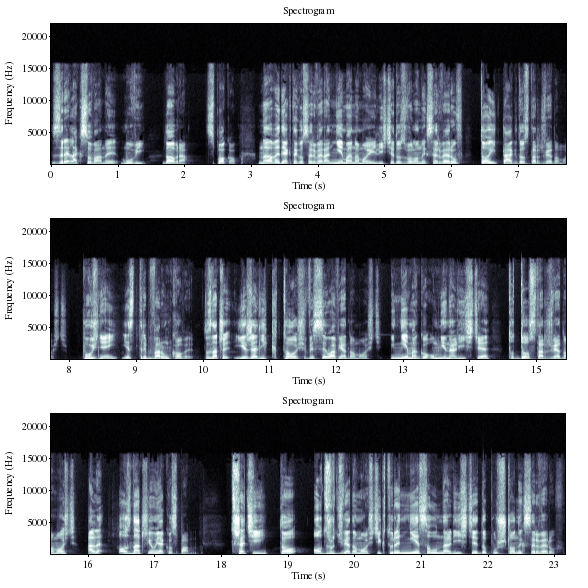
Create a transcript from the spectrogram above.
Zrelaksowany mówi: Dobra, spoko, nawet jak tego serwera nie ma na mojej liście dozwolonych serwerów, to i tak dostarcz wiadomość. Później jest tryb warunkowy. To znaczy, jeżeli ktoś wysyła wiadomość i nie ma go u mnie na liście, to dostarcz wiadomość, ale oznacz ją jako spam. Trzeci to odrzuć wiadomości, które nie są na liście dopuszczonych serwerów.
